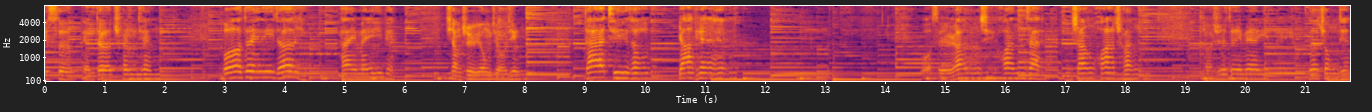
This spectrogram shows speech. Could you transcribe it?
一四年的春天，我对你的瘾还没变，像是用酒精代替了鸦片。我虽然喜欢在冰上划船，可是对面已没有了终点，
